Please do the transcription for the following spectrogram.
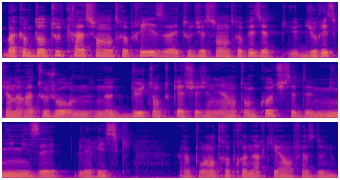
Bah, comme dans toute création d'entreprise et toute gestion d'entreprise, il y a du risque, il y en aura toujours. Notre but, en tout cas chez Génial en tant que coach, c'est de minimiser les risques euh, pour l'entrepreneur qui est en face de nous.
